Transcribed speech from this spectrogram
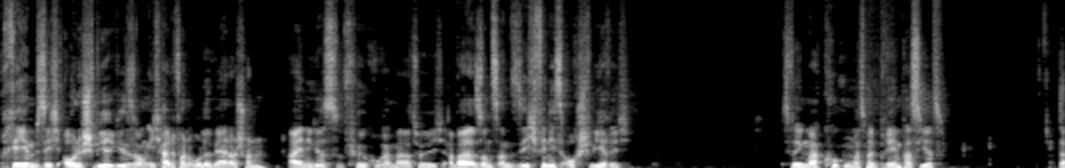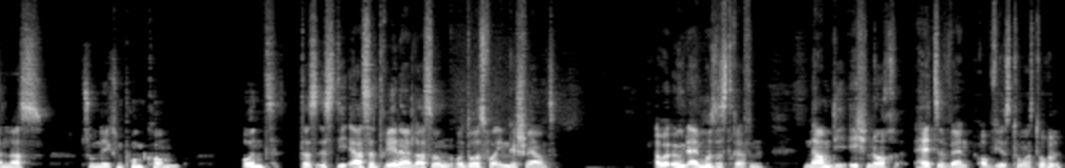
Bremen sehe ich auch eine schwierige Saison. Ich halte von Ole Werner schon einiges. Füllkrug hat man natürlich, aber sonst an sich finde ich es auch schwierig. Deswegen mal gucken, was mit Bremen passiert. Dann lass zum nächsten Punkt kommen. Und das ist die erste Trainerentlassung und du hast vor ihm geschwärmt. Aber irgendein muss es treffen. Namen, die ich noch hätte, wären obvious Thomas Tuchel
